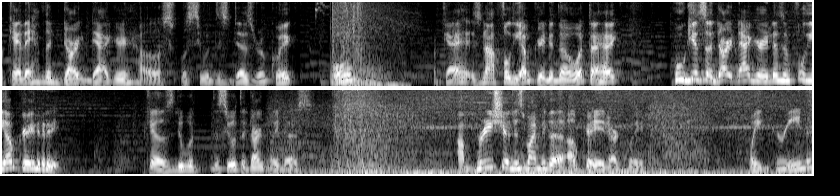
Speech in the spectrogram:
Okay, they have the dark dagger. Oh, let's let's see what this does real quick. Boom. Okay, it's not fully upgraded though. What the heck? Who gets a dark dagger and doesn't fully upgrade it? Okay, let's do what. Let's see what the dark blade does. I'm pretty sure this might be the upgraded dark blade. Wait, green?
